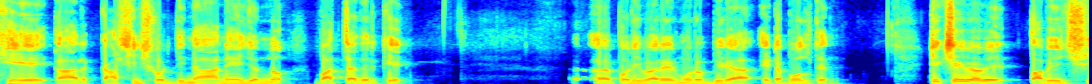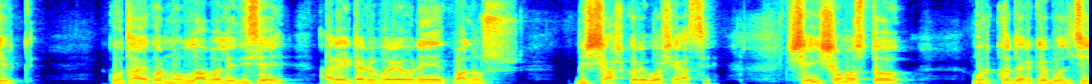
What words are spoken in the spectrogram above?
খেয়ে তার কাশি সর্দি না আনে এই জন্য বাচ্চাদেরকে পরিবারের মুরব্বীরা এটা বলতেন। ঠিক সেইভাবে তাবিজ শির্ক। কোথায় কোন মোল্লা বলে দিছে, আর এটার উপরে অনেক মানুষ বিশ্বাস করে বসে আছে। সেই সমস্ত মূর্খদেরকে বলছি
